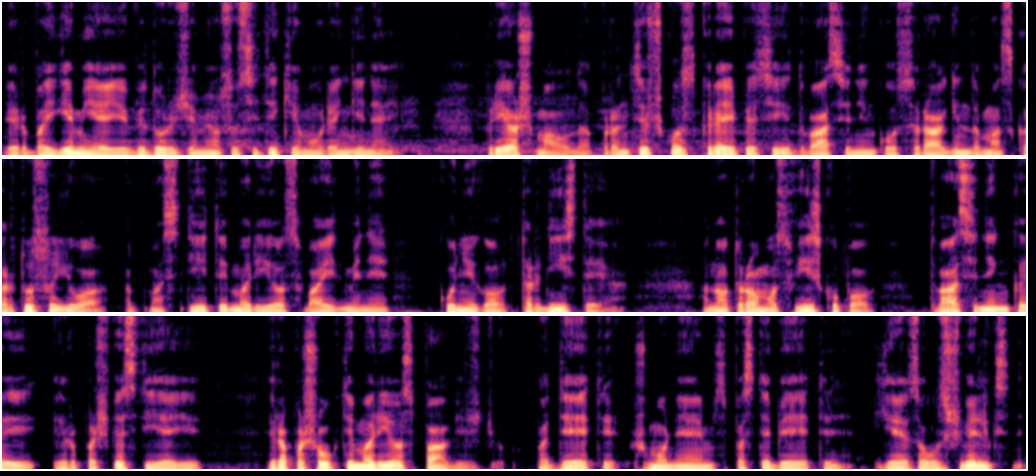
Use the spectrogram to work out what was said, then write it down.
ir baigėmieji viduržėmio susitikimų renginiai. Prieš maldą Pranciškus kreipėsi į dvasininkus, ragindamas kartu su juo apmastyti Marijos vaidmenį kunigo tarnystėje. Anot Romos vyskupo, dvasininkai ir pašvestieji yra pašaukti Marijos pavyzdžių - padėti žmonėms pastebėti Jėzaus žvilgsnį,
